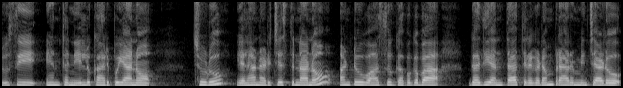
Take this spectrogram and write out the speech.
చూసి ఎంత నీళ్ళు కారిపోయానో. చూడు ఎలా నడిచేస్తున్నానో అంటూ వాసు గబగబా గది అంతా తిరగడం ప్రారంభించాడు.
